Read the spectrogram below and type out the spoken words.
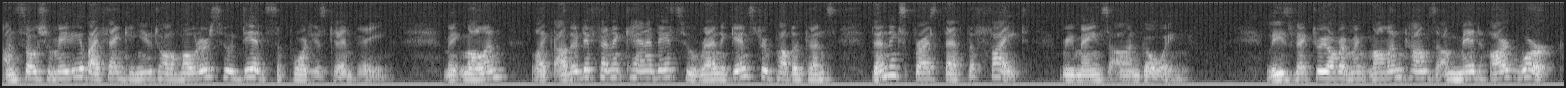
on social media by thanking Utah voters who did support his campaign. McMullin like other defendant candidates who ran against Republicans, then expressed that the fight remains ongoing. Lee's victory over McMullin comes amid hard work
